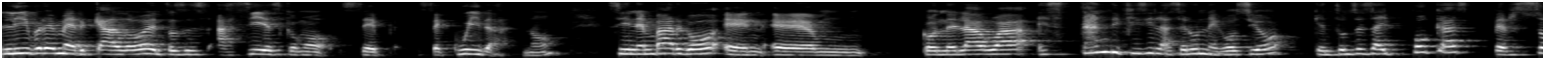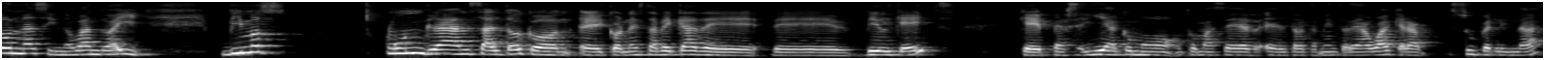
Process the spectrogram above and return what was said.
libre mercado, entonces así es como se, cuida, ¿no? Sin embargo, en, em, con el agua es tan difícil hacer un negocio que entonces hay pocas personas innovando ahí. Vimos un gran salto con, eh, con esta beca de, Bill Gates, que perseguía cómo, cómo, hacer el tratamiento de agua, que era súper linda.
